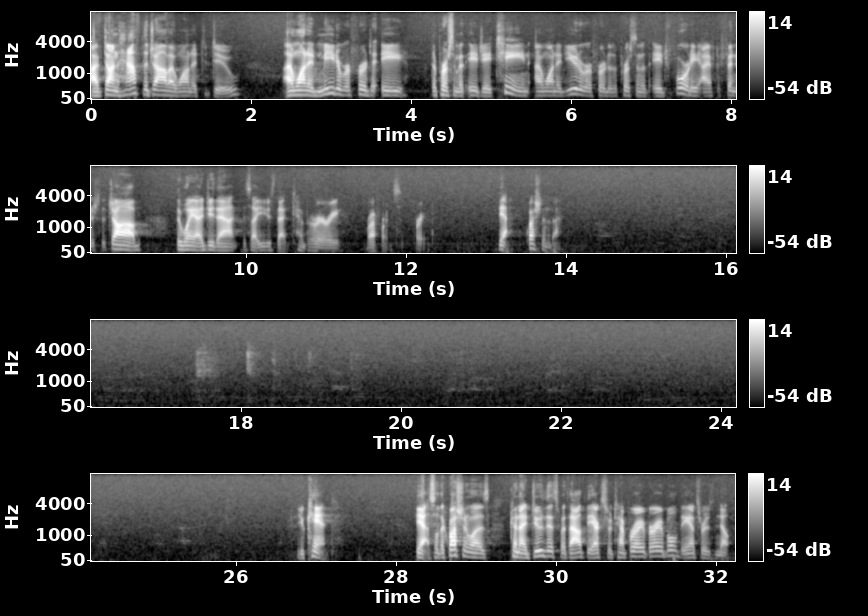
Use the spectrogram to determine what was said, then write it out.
I've done half the job I wanted to do. I wanted me to refer to a, the person with age 18. I wanted you to refer to the person with age 40. I have to finish the job. The way I do that is I use that temporary reference for you. Yeah, question in the back. You can't. Yeah, so the question was, can I do this without the extra temporary variable? The answer is no.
